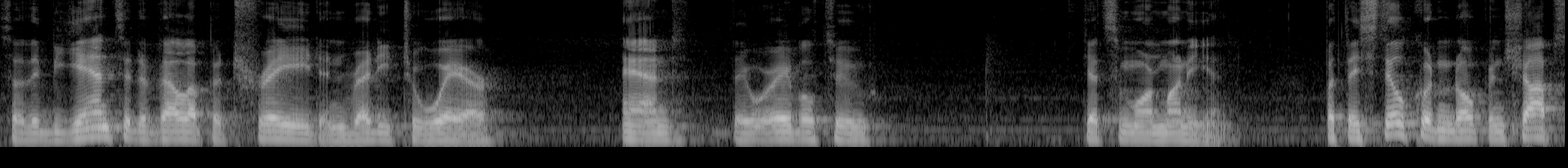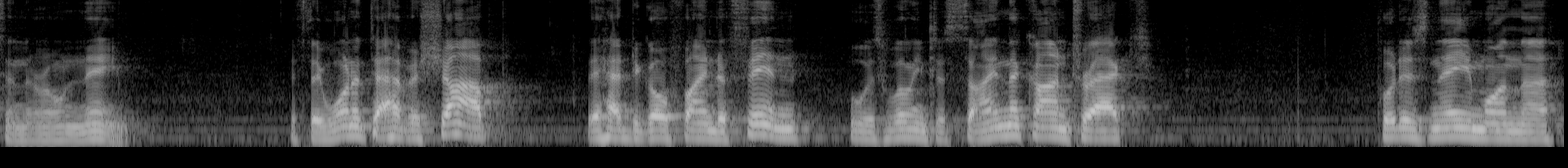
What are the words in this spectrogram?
So they began to develop a trade in ready to wear, and they were able to get some more money in. But they still couldn't open shops in their own name. If they wanted to have a shop, they had to go find a Finn who was willing to sign the contract, put his name on the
